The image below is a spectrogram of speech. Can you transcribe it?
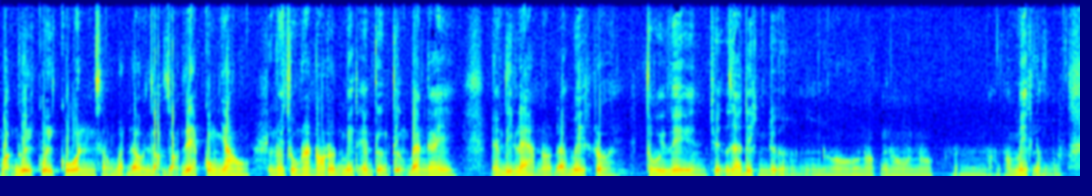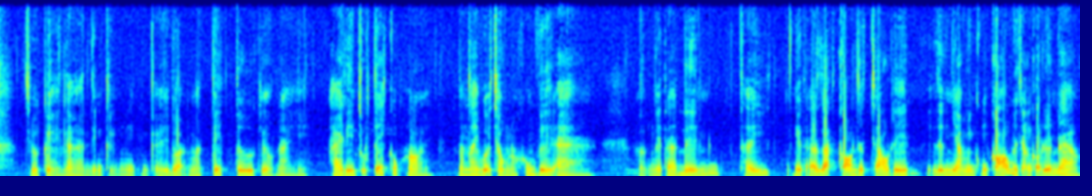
mọi người quây cuồn xong bắt đầu dọn dọn dẹp cùng nhau. Nói chung là nó rất mệt em tưởng tượng ba ngày em đi làm nó đã mệt rồi. Tối về chuyện gia đình nữa nó nó nó nó nó, nó mệt lắm. Chưa kể là những cái cái đoạn mà Tết tư kiểu này ai đến chúc Tết cũng hỏi năm nay vợ chồng nó không về à? Người ta đến thấy người ta dắt con dắt cháu đến. Riêng nhà mình cũng có mà chẳng có đứa nào.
